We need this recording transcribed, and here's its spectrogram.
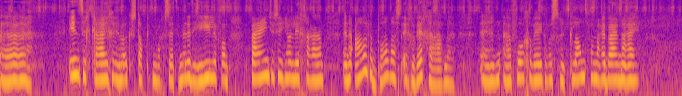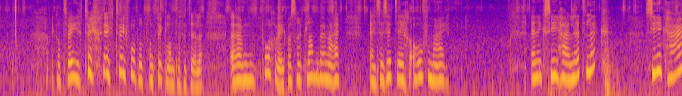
Uh, inzicht krijgen in welke stap je mag zetten. Met het healen van pijntjes in jouw lichaam. En de oude ballast echt weghalen. En uh, vorige week was er een klant van mij bij mij. Ik wil twee, twee, even twee voorbeelden van twee klanten vertellen. Um, vorige week was er een klant bij mij. En ze zit tegenover mij. En ik zie haar letterlijk. Zie ik haar.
